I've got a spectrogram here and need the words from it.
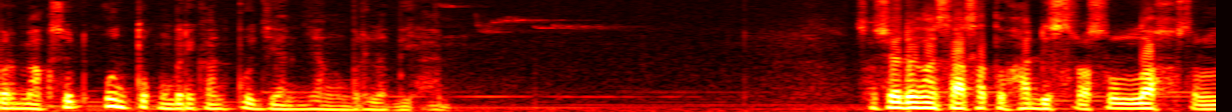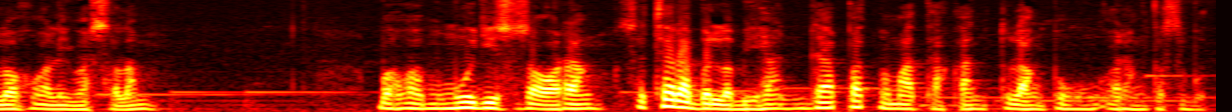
bermaksud untuk memberikan pujian yang berlebihan. Sesuai dengan salah satu hadis Rasulullah Shallallahu Alaihi Wasallam, bahwa memuji seseorang secara berlebihan dapat mematahkan tulang punggung orang tersebut.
